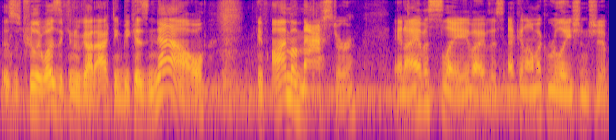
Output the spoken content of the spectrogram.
This is, truly was the kingdom of God acting because now, if I'm a master and I have a slave, I have this economic relationship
